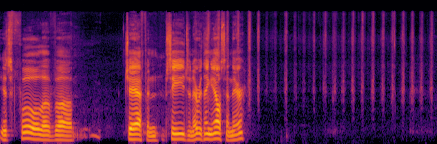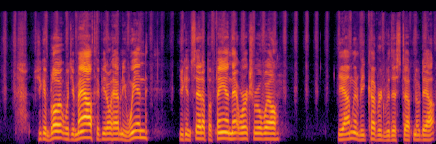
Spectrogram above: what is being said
It's full of uh, chaff and seeds and everything else in there. You can blow it with your mouth if you don't have any wind. You can set up a fan, that works real well. Yeah, I'm going to be covered with this stuff, no doubt.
